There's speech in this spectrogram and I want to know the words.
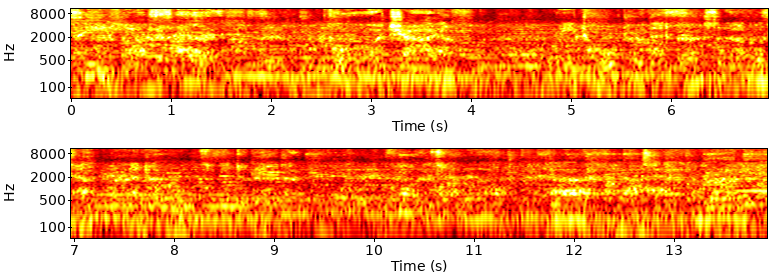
See for yourself. Poor child. We told her that Ursula could help her and her prince be together. It's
